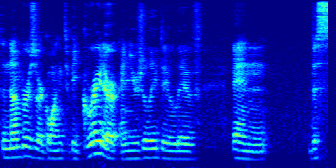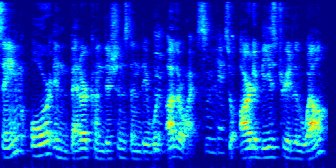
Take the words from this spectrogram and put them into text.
the numbers are going to be greater and usually they live in the same or in better conditions than they would mm. otherwise Okay. so are the bees treated well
